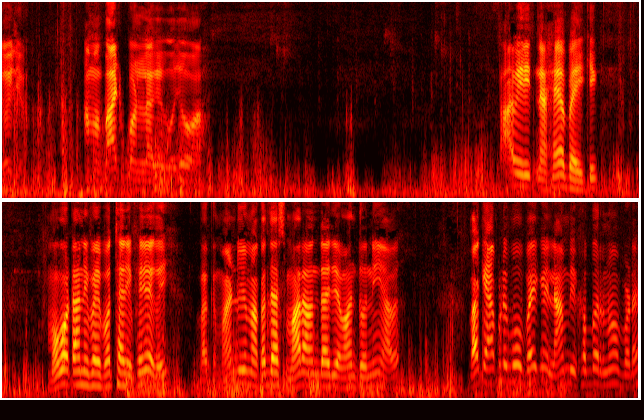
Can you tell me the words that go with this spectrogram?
જોઈ લ્યો. આમાં બાટ પણ લાગે ગયો જો આવી રીતના હે ભાઈ કીક મગોટાની ભાઈ પથારી ફેરે ગઈ. બાકી માંડવીમાં કદાચ મારા અંદાજે વાંધો નહીં આવે. બાકી આપણે બહુ ભાઈ કંઈ લાંબી ખબર ન પડે.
